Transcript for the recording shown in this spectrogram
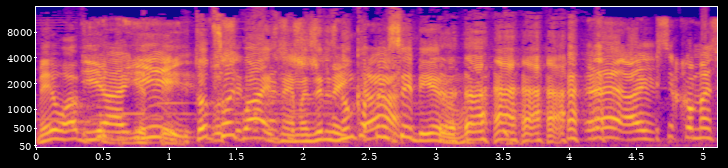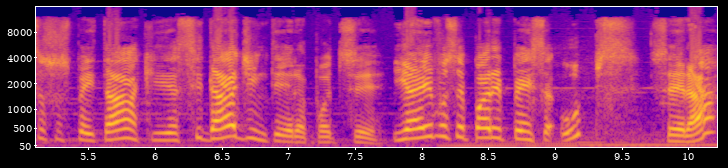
Meio óbvio. E que aí-. Todos são iguais, né? a Mas eles nunca perceberam. É, aí você começa a suspeitar que a cidade inteira pode ser. E aí você para e pensa, ups, será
